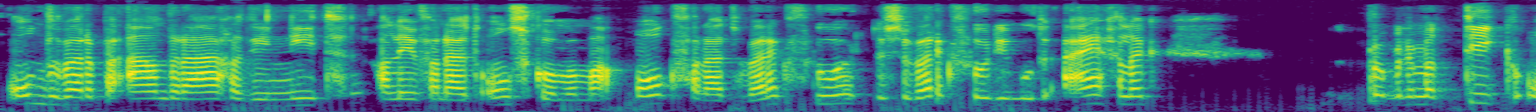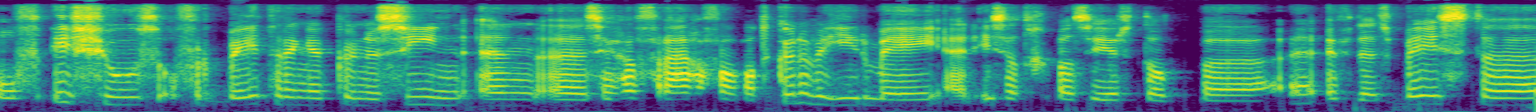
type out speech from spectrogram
onderwerpen aandragen die niet alleen vanuit ons komen, maar ook vanuit de werkvloer. Dus de werkvloer die moet eigenlijk problematiek of issues of verbeteringen kunnen zien en uh, zich afvragen van wat kunnen we hiermee en is dat gebaseerd op uh, evidence-based uh,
